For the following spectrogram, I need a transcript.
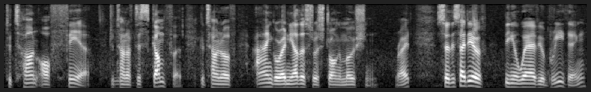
to turn off fear, to turn off discomfort, to turn off anger or any other sort of strong emotion, right? So this idea of being aware of your breathing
